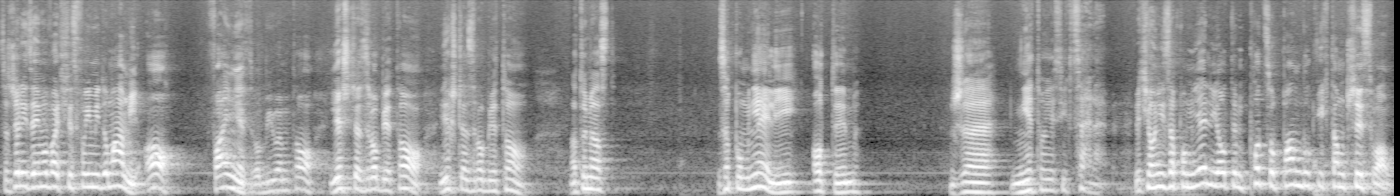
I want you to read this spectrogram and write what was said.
Zaczęli zajmować się swoimi domami. O, fajnie, zrobiłem to, jeszcze zrobię to, jeszcze zrobię to. Natomiast zapomnieli o tym, że nie to jest ich celem. Wiecie, oni zapomnieli o tym, po co Pan Bóg ich tam przysłał.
